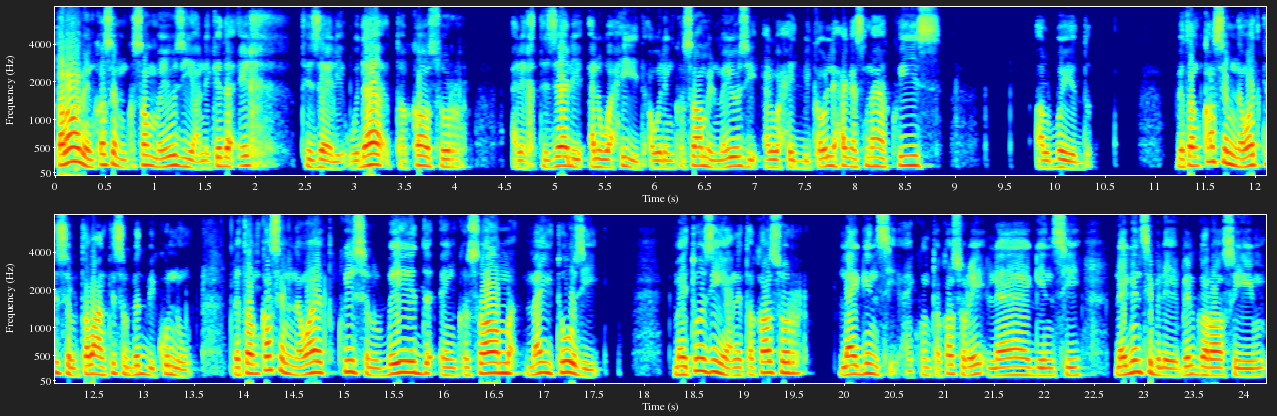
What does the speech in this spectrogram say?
طالما بينقسم انقسام ميوزي يعني كده اختزالي وده تكاثر الاختزالي الوحيد أو الانقسام الميوزي الوحيد بيكون لي حاجة اسمها كيس البيض. بتنقسم نواة كيس طبعا كيس البيض بيكون نون. بتنقسم نواة كيس البيض انقسام ميتوزي. ميتوزي يعني تكاثر لا جنسي. هيكون تكاثر إيه؟ لا جنسي. لا جنسي بالإيه؟ بالجراثيم.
